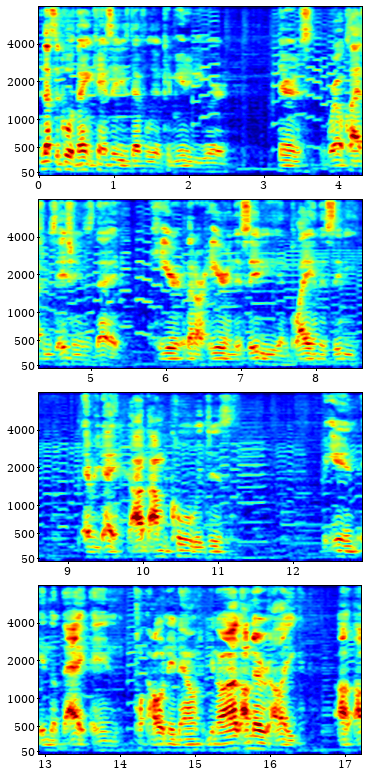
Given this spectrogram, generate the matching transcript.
And that's the cool thing. Kansas City is definitely a community where there's world class musicians that here that are here in this city and play in this city every day. I, am cool with just being in the back and holding it down. You know, I, I never I like. I,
